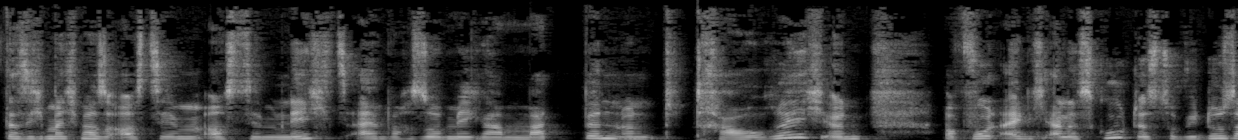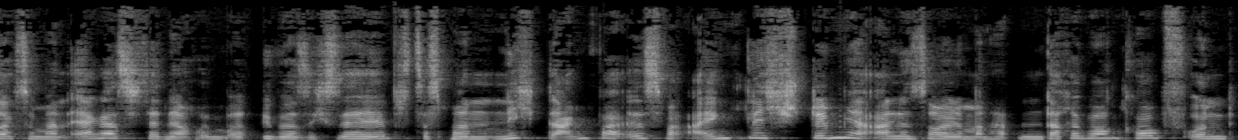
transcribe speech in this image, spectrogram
dass ich manchmal so aus dem, aus dem Nichts einfach so mega matt bin und traurig. Und obwohl eigentlich alles gut ist, so wie du sagst, und man ärgert sich dann ja auch über, über sich selbst, dass man nicht dankbar ist, weil eigentlich stimmen ja alle Säulen, man hat ein Dach über dem Kopf und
